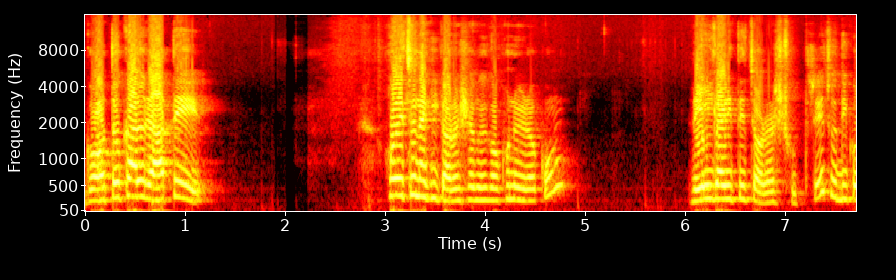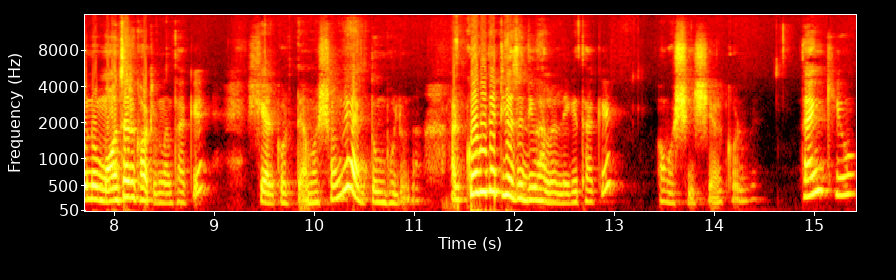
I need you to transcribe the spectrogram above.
গতকাল রাতের। হয়েছে নাকি কারোর সঙ্গে কখনো এরকম? রেলগাড়িতে চড়ার সূত্রে যদি কোনো মজার ঘটনা থাকে শেয়ার করতে আমার সঙ্গে একদম ভুলো না। আর কবিতাটিও যদি ভালো লেগে থাকে, অবশ্যই শেয়ার করবে। থ্যাংক ইউ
